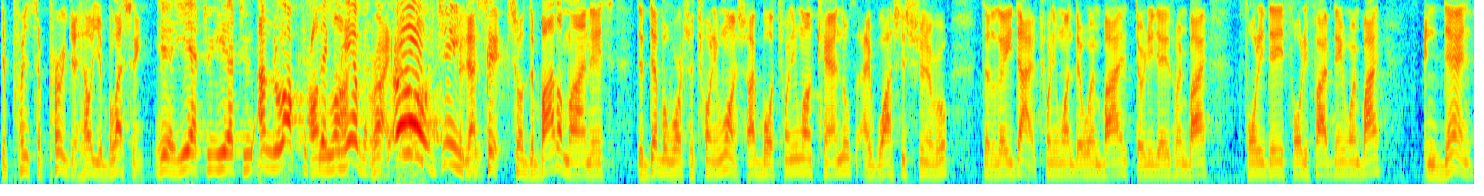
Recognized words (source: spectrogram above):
the prince of Persia held your blessing. yeah, he had to, he had to unlock the second Unlock, heavens. Right. Oh, And Jesus. That's it. So the bottom line is the devil works for 21. So I bought 21 candles. I watched his funeral till the lady died. 21 days went by, 30 days went by, 40 days, 45 days went by. And then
